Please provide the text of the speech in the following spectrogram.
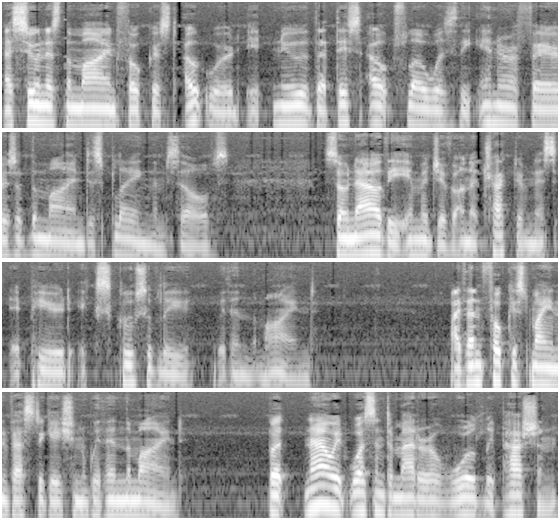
As soon as the mind focused outward, it knew that this outflow was the inner affairs of the mind displaying themselves. So now the image of unattractiveness appeared exclusively within the mind. I then focused my investigation within the mind. But now it wasn't a matter of worldly passion,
